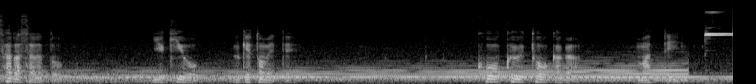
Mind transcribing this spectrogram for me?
さらさらと雪を受け止めて航空灯火が待っている。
